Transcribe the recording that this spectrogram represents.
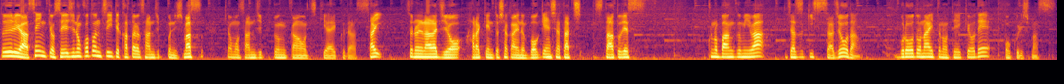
というよりは選挙政治のことについて語る30分にします。今日も30分間お付き合いください。それなラジオ原健と社会の冒険者たちスタートです。この番組はジャズ喫茶ジョーダンブロードナイトの提供でお送りします。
